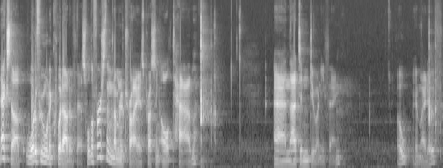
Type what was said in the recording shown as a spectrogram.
Next up, what if we want to quit out of this? Well, the first thing that I'm going to try is pressing Alt-Tab, and that didn't do anything. Oh, it might have.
